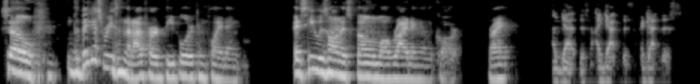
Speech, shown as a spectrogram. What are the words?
So the biggest reason that I've heard people are complaining is he was on his phone while riding in the car, right? I got this. I got this. I got this.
